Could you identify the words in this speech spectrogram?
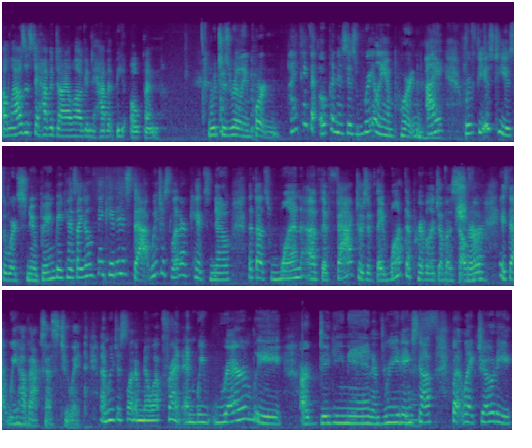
allows us to have a dialogue and to have it be open. Which is really important. I think that openness is really important. Mm-hmm. I refuse to use the word snooping because I don't think it is that. We just let our kids know that that's one of the factors, if they want the privilege of a cell Sure. phone, is that we have access to it. And we just let them know up front. And we rarely are digging in and reading stuff. But like Jody,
